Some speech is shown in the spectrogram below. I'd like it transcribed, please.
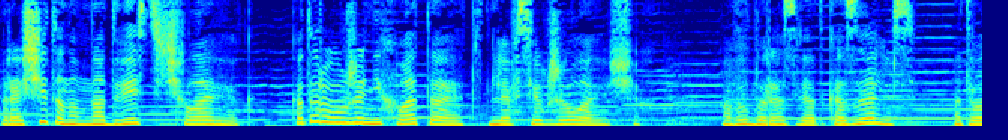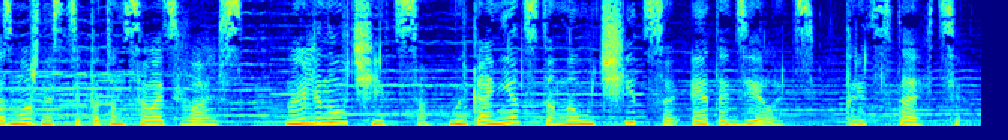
рассчитанном на 200 человек, которого уже не хватает для всех желающих. А вы бы разве отказались от возможности потанцевать вальс? Ну или научиться, наконец-то научиться это делать. Представьте –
